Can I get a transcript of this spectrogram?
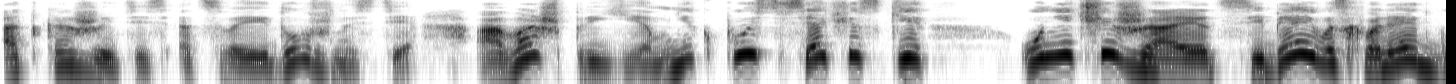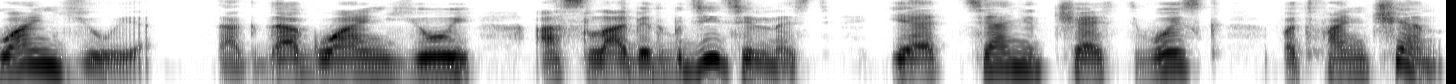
откажитесь от своей должности, а ваш преемник пусть всячески уничижает себя и восхваляет Гуань Юя. Тогда Гуань Юй ослабит бдительность и оттянет часть войск под Фанчен.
